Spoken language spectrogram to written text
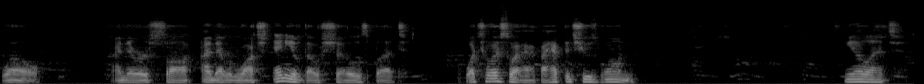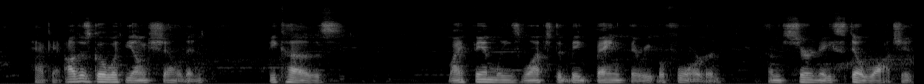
Well, I never saw, I never watched any of those shows, but what choice do I have? I have to choose one. You know what? Heck it, I'll just go with Young Sheldon because my family's watched The Big Bang Theory before, I'm sure they still watch it.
